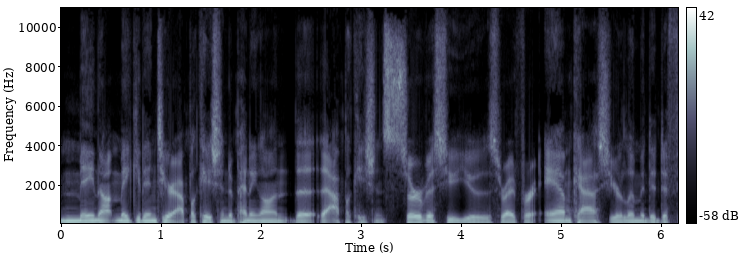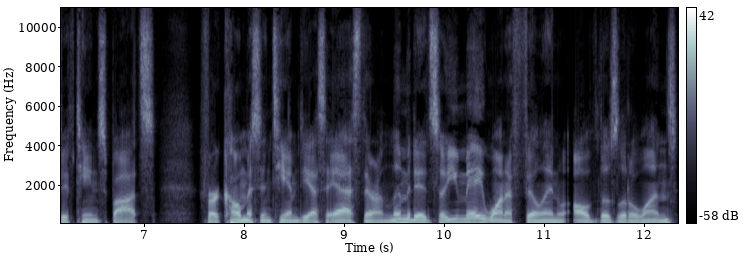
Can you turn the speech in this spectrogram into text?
may not make it into your application depending on the, the application service you use, right? For AMCAS, you're limited to 15 spots. For AACOMAS and TMDSAS, they're unlimited. So you may want to fill in all of those little ones.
